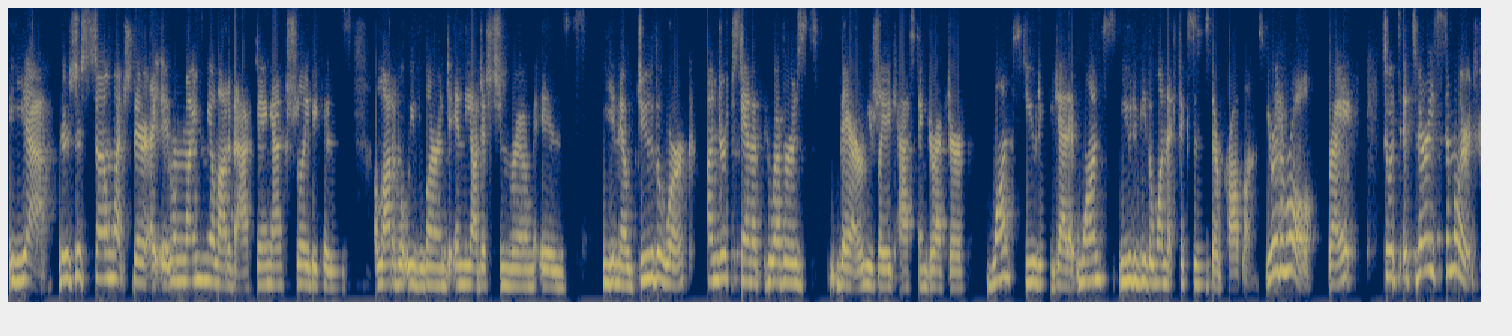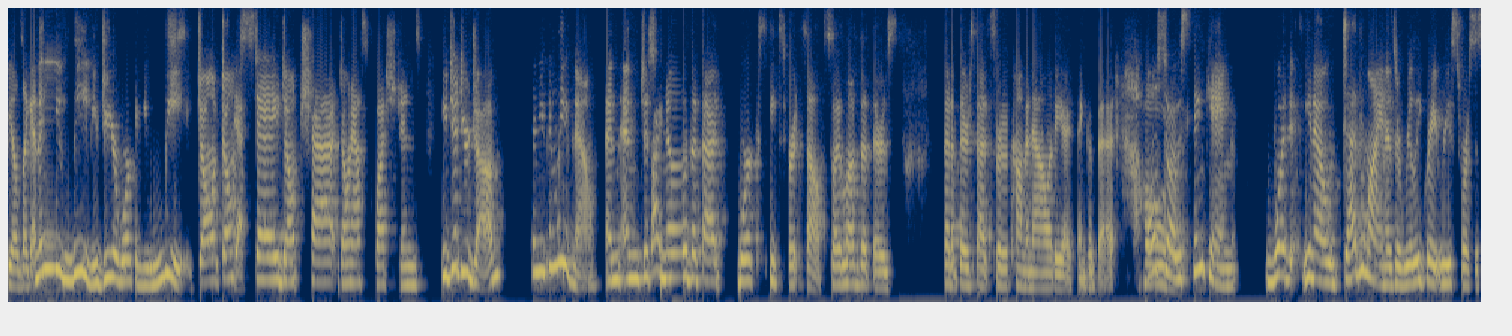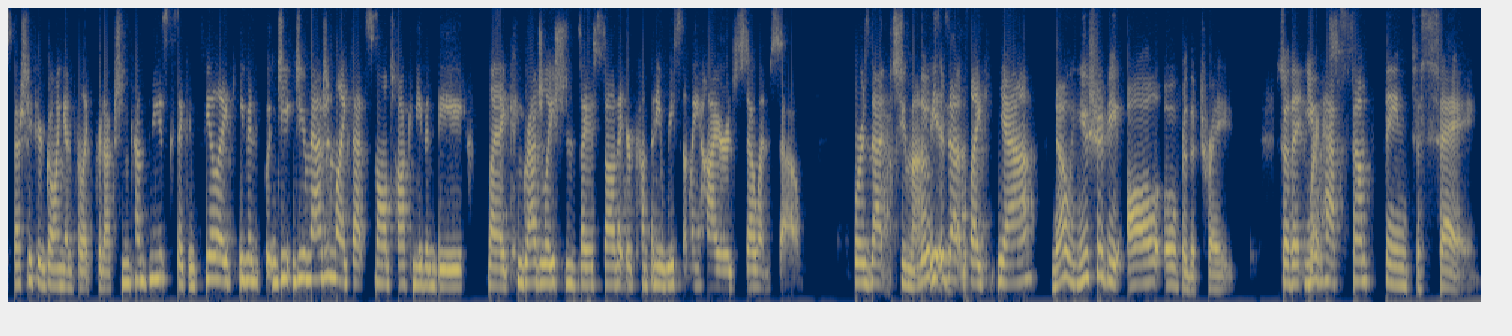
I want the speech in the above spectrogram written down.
Yeah, there's just so much there. It reminds me a lot of acting actually, because a lot of what we've learned in the audition room is, you know, do the work, understand that whoever is there, usually a casting director, wants you to get it, wants you to be the one that fixes their problems. You're the role, right? So it's it's very similar, it feels like. And then you leave, you do your work and you leave. Don't don't yes. stay, don't chat, don't ask questions. You did your job, then you can leave now. And and just right. know that that work speaks for itself. So I love that there's that there's that sort of commonality, I think, a bit. Totally. Also, I was thinking would you know deadline is a really great resource especially if you're going in for like production companies because i can feel like even do you, do you imagine like that small talk can even be like congratulations i saw that your company recently hired so and so or is that too much Absolutely. is that like yeah no you should be all over the trade so that you right. have something to say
